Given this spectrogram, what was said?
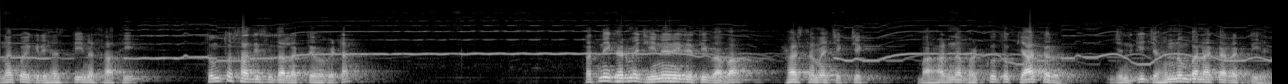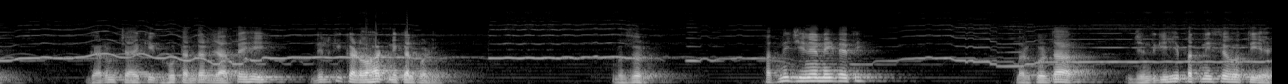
न कोई गृहस्थी, न साथी। तुम तो शादीशुदा लगते हो, बेटा। पत्नी घर में जीने नहीं देती, बाबा। हर समय चिक चिक बाहर न भटकूं तो क्या करूँ? ज़िंदगी जहन्नुम बनाकर रख दी है। गर्म चाय की घूट अंदर जाते ही दिल की कड़वाहट निकल पड़ी। बुज़ुर्ग, पत्नी जीने नहीं देती? बरकुरदार, ज़िंदगी ही पत्नी से होती है।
